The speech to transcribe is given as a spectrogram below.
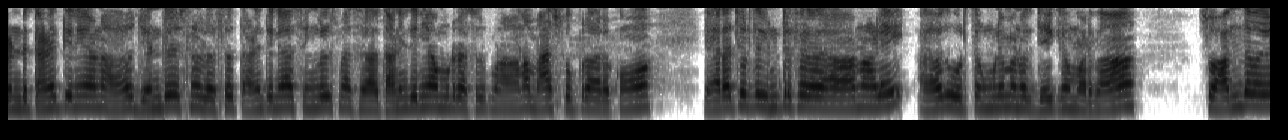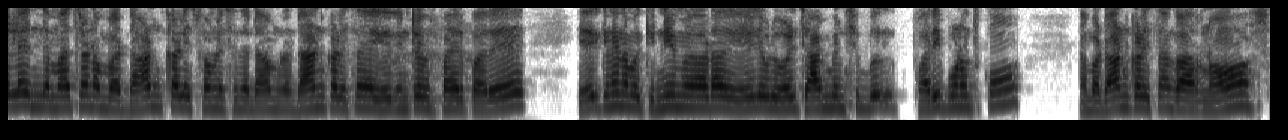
ரெண்டு தனித்தனியான அதாவது ஜென்ரேஷனல் ரெஸ்லர் தனித்தனியாக சிங்கிள்ஸ் மேட்ச் தனித்தனியாக மட்டும் ரெசல் பண்ணாங்கன்னா மேட்ச் சூப்பராக இருக்கும். யாராச்சும் ஒருத்தர் இன்டர்ஃபியர் ஆனாலே அதாவது ஒருத்தர் மூலியமாக இன்னொரு ஜெயிக்கிற மாதிரி தான். ஸோ அந்த வகையில் இந்த மேட்ச்சில் நம்ம டான் காலேஜ் ஃபேமிலி சேர்ந்த டான் டான் காலேஜ் தான் இன்டர்வியூ ஆகிருப்பார் ஏற்கனவே நம்ம கிண்ணிமேடா ஏடபிள்யூ வேர்ல்டு சாம்பியன்ஷிப்பு பறி போனதுக்கும் நம்ம டான் காலேஜ் தான் காரணம். ஸோ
